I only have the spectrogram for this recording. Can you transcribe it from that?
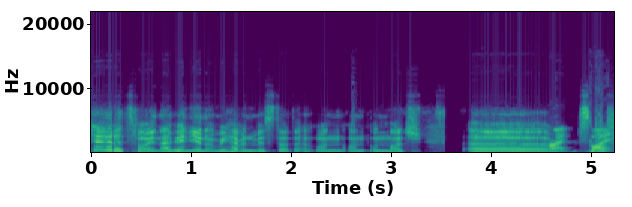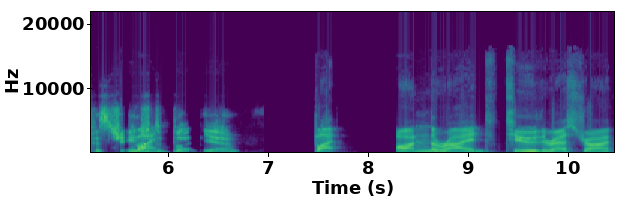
Yeah, that's fine. I mean, you know, we haven't missed out on one on, on much. Uh, But- stuff but- has changed, but- but yeah. But on the ride to the restaurant,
